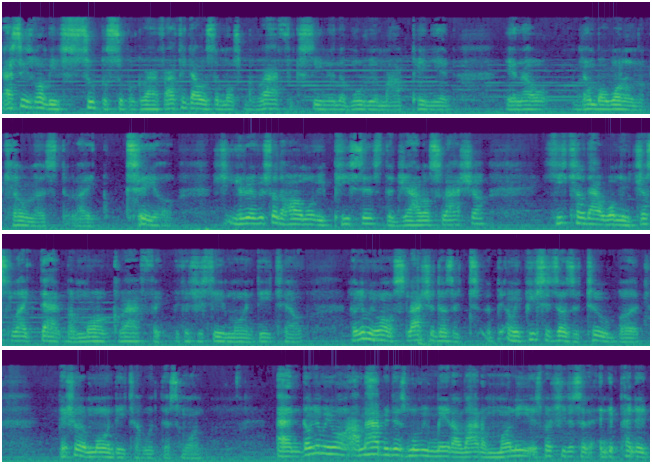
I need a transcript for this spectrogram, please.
That scene's gonna be super super graphic. I think that was the most graphic scene in the movie, in my opinion. You know, number one on the kill list. Like, you you ever saw the horror movie Pieces, the giallo slasher? He killed that woman just like that, but more graphic because you see it more in detail. Don't get me wrong, slasher does it. T- I mean, Pieces does it too, but they show it more in detail with this one. And don't get me wrong, I'm happy this movie made a lot of money, especially this an independent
